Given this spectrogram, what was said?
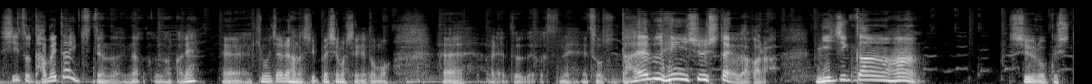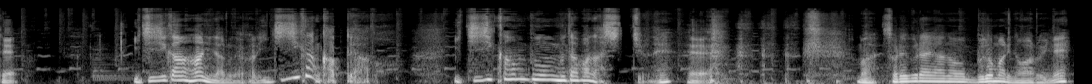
シーツを食べたいって言ってんだな、なんかね、えー気持ち悪い話いっぱいしてましたけども、えーありがとうございますね。そうそう、だいぶ編集したよ、だから。2時間半収録して、1時間半になるんだから、1時間カットやろ。1時間分無駄話っていうね。えー まあ、それぐらいあの、ぶどまりの悪いね、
